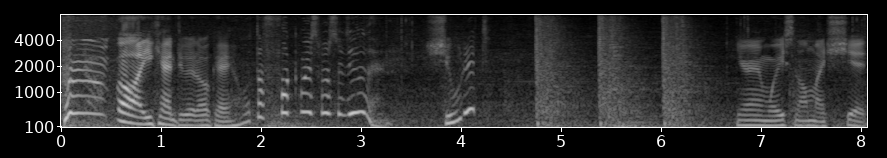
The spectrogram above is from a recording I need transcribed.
oh, you can't do it. Okay. What the fuck am I supposed to do then? Shoot it? Here I am wasting all my shit.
